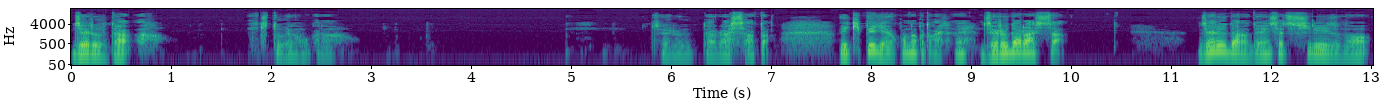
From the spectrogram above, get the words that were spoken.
ゼルダ。ちょっと上の方かな。ゼルダらしさあった。ウィキペディアにこんなこと書いてあるね。ゼルダらしさ。ゼルダの伝説シリーズの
